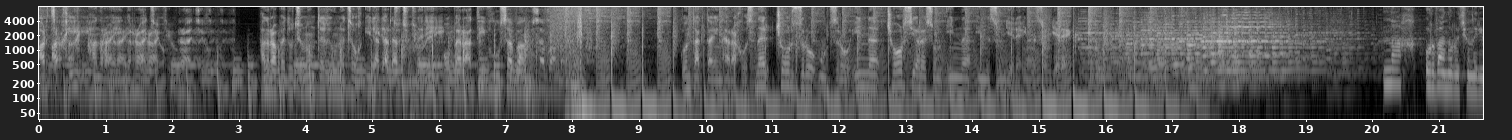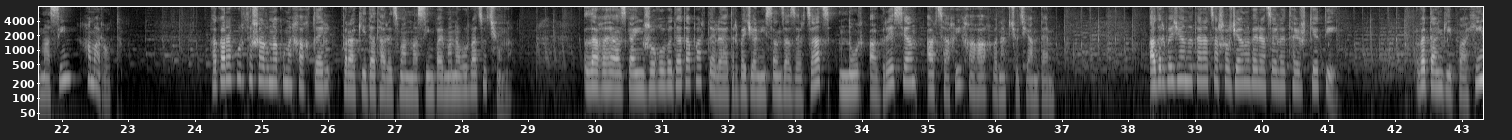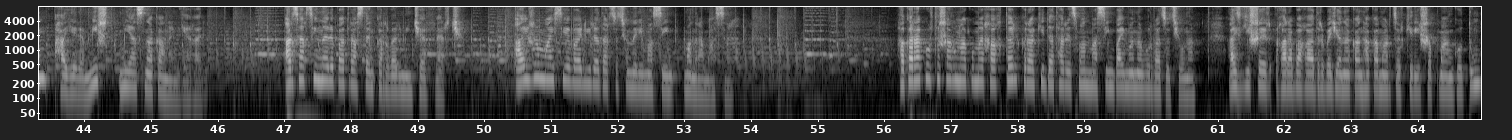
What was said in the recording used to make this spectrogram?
Արցախի հանրային ռադիո, ռադիո։ Հանրապետությունում տեղի ունեցող իրադարձությունների օպերատիվ լուսաբանում։ Կոնտակտային հեռախոսներ 40809 43993։ 93 Նախ ուրվանորությունների մասին համառոտ։ Հակառակորդը շարունակում է խախտել կրակի դադարեցման մասին պայմանավորվածությունը։ ԼՂՀ ազգային ժողովը դատապարտել է Ադրբեջանի սանձազերծած նոր ագրեսիան Արցախի խաղաղ բնակչության դեմ։ Ադրբեջանը տարածաշրջանը վերածել է թեժկետի։ Վտանգի պահին հայերը միշտ միասնական են եղել։ Արցախցիները պատրաստ են կռվել մինչև վերջ։ Այժմ այս եւ այլ իրադարձությունների մասին մանրամասն։ Հակառակորդը շարունակում է խախտել կրակի դադարեցման մասին պայմանավորվածությունը։ Այս գիշեր Ղարաբաղի ադրբեջանական հակամարտությունների շփման գոտում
